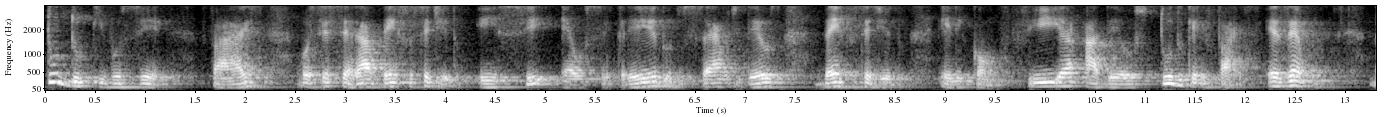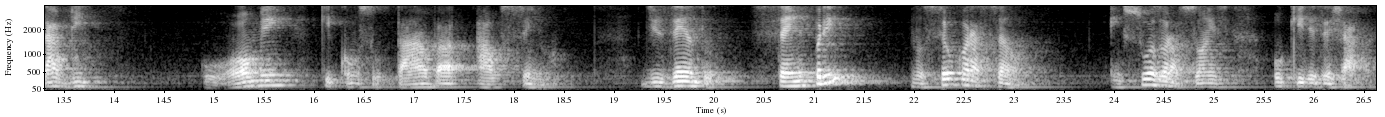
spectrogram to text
tudo que você faz, você será bem-sucedido. Esse é o segredo do servo de Deus bem-sucedido. Ele confia a Deus tudo que ele faz. Exemplo: Davi, o homem que consultava ao Senhor, dizendo sempre no seu coração, em suas orações, o que desejava.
